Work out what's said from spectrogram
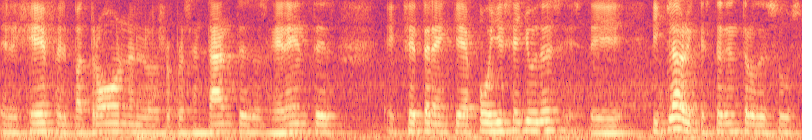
el jefe, el patrón, los representantes, los gerentes, etcétera, en que apoyes y ayudes, este, y claro, y que esté dentro de sus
